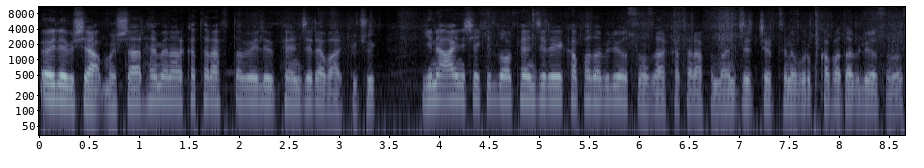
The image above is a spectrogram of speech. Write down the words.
Öyle bir şey yapmışlar. Hemen arka tarafta böyle bir pencere var küçük. Yine aynı şekilde o pencereyi kapatabiliyorsunuz arka tarafından. Cırt cırtını vurup kapatabiliyorsunuz.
